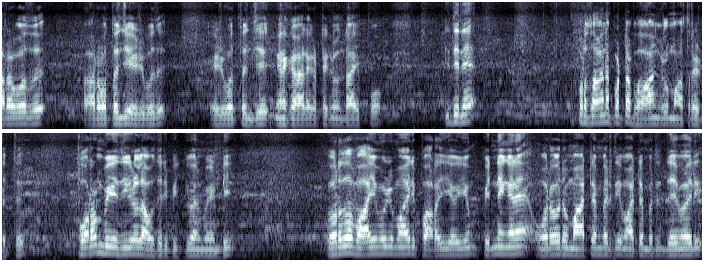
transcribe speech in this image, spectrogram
അറുപത് അറുപത്തഞ്ച് എഴുപത് എഴുപത്തഞ്ച് ഇങ്ങനെ കാലഘട്ടങ്ങളുണ്ടായപ്പോൾ ഇതിനെ പ്രധാനപ്പെട്ട ഭാഗങ്ങൾ മാത്രം എടുത്ത് പുറം വേദികളിൽ അവതരിപ്പിക്കുവാൻ വേണ്ടി വെറുതെ വായുമൊഴിമാരി പറയുകയും പിന്നെ ഇങ്ങനെ ഓരോരോ മാറ്റം വരുത്തി മാറ്റം വരുത്തി ഇതേമാതിരി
